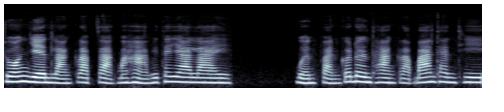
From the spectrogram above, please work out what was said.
ช่วงเย็นหลังกลับจากมหาวิทยาลัย เหมือนฝันก็เดินทางกลับบ้านทันที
